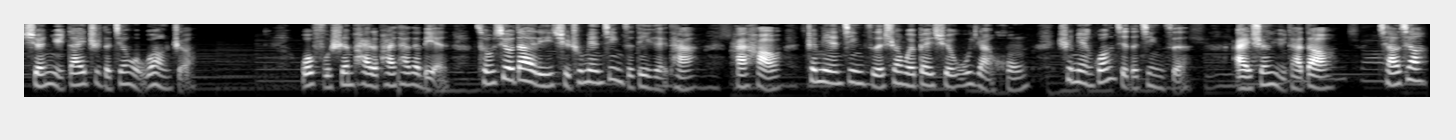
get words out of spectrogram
玄女呆滞地将我望着。我俯身拍了拍她的脸，从袖袋里取出面镜子递给她。还好，这面镜子尚未被血污染红，是面光洁的镜子。矮声与他道：“瞧瞧，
